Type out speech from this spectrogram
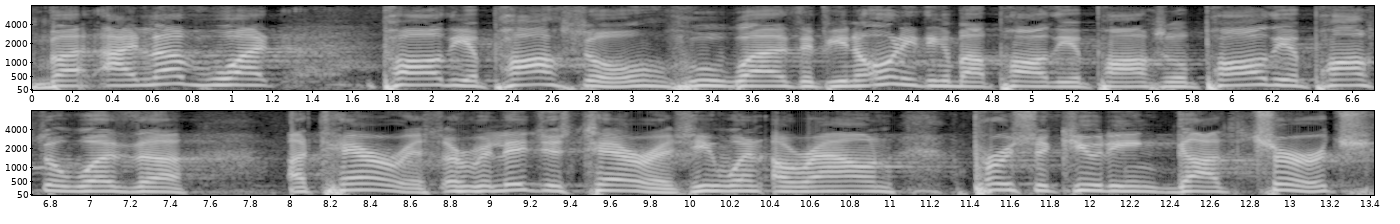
But I love what Paul the Apostle, who was, if you know anything about Paul the Apostle, Paul the Apostle was a, a terrorist, a religious terrorist. He went around persecuting God's church.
